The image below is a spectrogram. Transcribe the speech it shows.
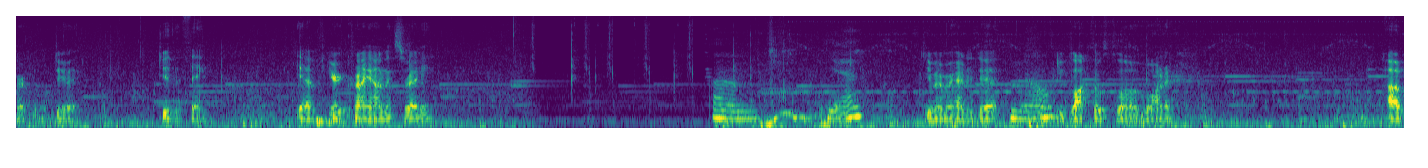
Or do it. Do the thing. You have your cryonis ready? um, yeah. Do you remember how to do it? No. You block those flow of water. Up.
